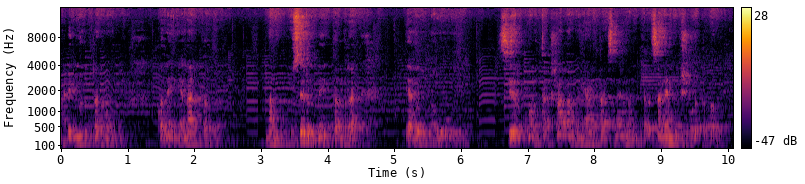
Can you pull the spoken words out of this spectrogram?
ಮಾಡಿದ ನಂತರ ಕೊನೆಗೆ ಏನಾಗ್ತದೆ? ನಮ್ಮ ಉಸಿರು ನಿಂತಂದ್ರೆ ನಾವು ಸೇರ್ಕೊಂಡ ತಕ್ಷಣ ನಮ್ಮ ಎರಡು ತಾಸನೇ ನಮ್ಮ ಕೆಲಸನೇ ಮುಗಿಸ್ಬಿಡ್ತದೆ ಅವ್ರು.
